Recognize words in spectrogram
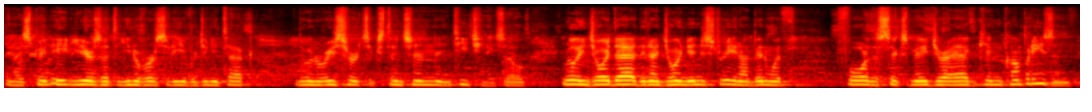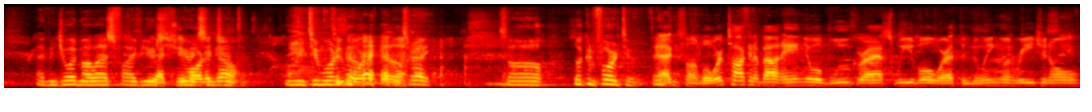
And I spent eight years at the University of Virginia Tech doing research, extension, and teaching. So really enjoyed that. Then I joined industry, and I've been with four of the six major ag king companies, and I've enjoyed my last five years. You got two more to go. Only two more two to go. More to go. That's right. So looking forward to it. Thank Excellent. You. Well, we're talking about annual bluegrass weevil. We're at the New England Regional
